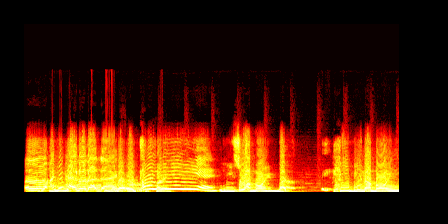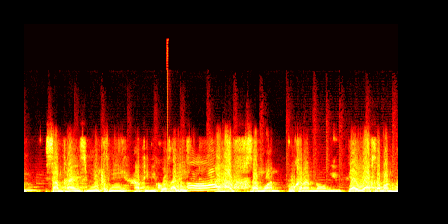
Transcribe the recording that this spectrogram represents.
Uh, I think I know that guy. You know that? Okay, oh, fine. yeah, yeah, yeah. He's so annoying, but he being annoying sometimes makes me happy because at least Aw. I have someone who can annoy you. Yeah, you have someone who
